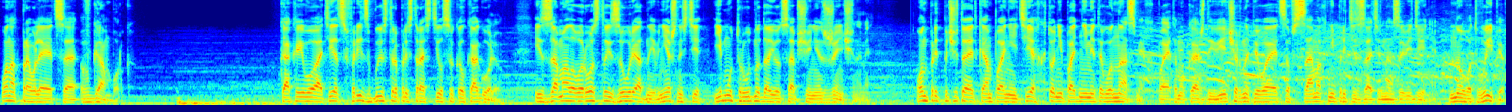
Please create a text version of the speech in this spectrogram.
он отправляется в Гамбург. Как и его отец, Фриц быстро пристрастился к алкоголю. Из-за малого роста и заурядной внешности ему трудно дается общение с женщинами. Он предпочитает компании тех, кто не поднимет его на смех, поэтому каждый вечер напивается в самых непритязательных заведениях. Но вот выпив,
